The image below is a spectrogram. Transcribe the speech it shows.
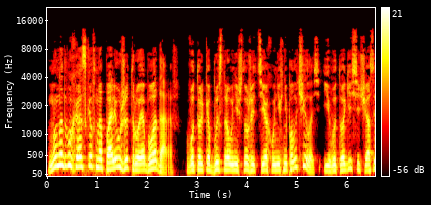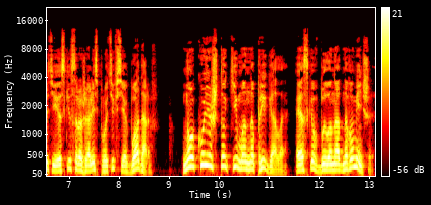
Но на двух эсков напали уже трое буадаров. Вот только быстро уничтожить тех у них не получилось, и в итоге сейчас эти эски сражались против всех буадаров. Но кое-что Кима напрягало. Эсков было на одного меньше.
